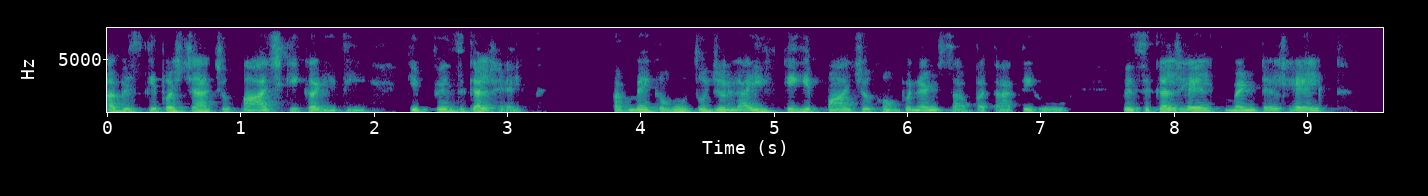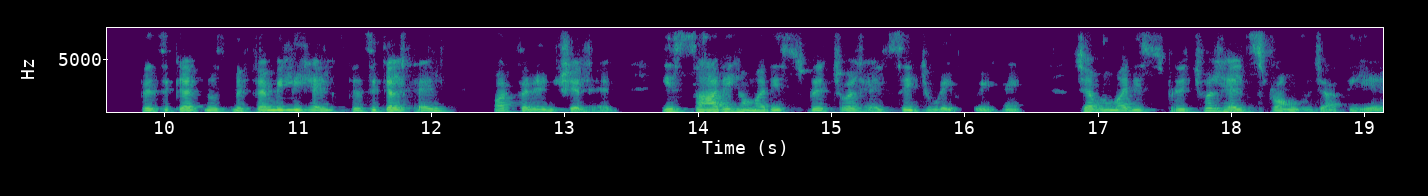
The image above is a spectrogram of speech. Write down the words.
अब इसके पश्चात जो आज की कड़ी थी, कि फ़िज़िकल हेल्थ अब मैं कहूँ तो जो लाइफ के ये पाँचों कंपोनेंट्स आप बताते हो physical health mental health physical उसमें फैमिली हेल्थ फ़िज़िकल हेल्थ और फाइनेंशियल हेल्थ ये सारे हमारी स्पिरिचुअल हेल्थ से जुड़े हुए हैं। जब हमारी स्पिरिचुअल हेल्थ स्ट्रांग हो जाती है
